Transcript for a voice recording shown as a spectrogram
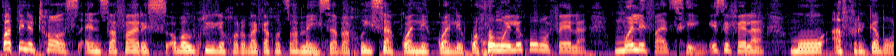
kwa pele tours and safaris. O ba utlwile gore ba ka go tsamaisa ba go isa kwa le kwa le kwa gongwe le gongwe fela mo lefatsheng e se fela mo Aforika Borwa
